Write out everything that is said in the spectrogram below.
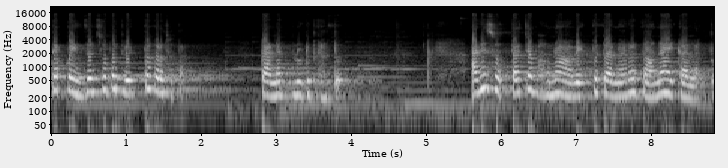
त्या पैंजणसोबत व्यक्त करत होता. कानात ब्लूटूथ घालतो. आणि स्वतःच्या भावना व्यक्त करणारं गाणं ऐकायला लागतो.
